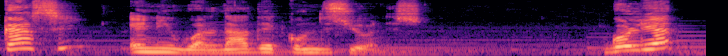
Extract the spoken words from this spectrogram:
casi en igualdad de condiciones. Goliat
